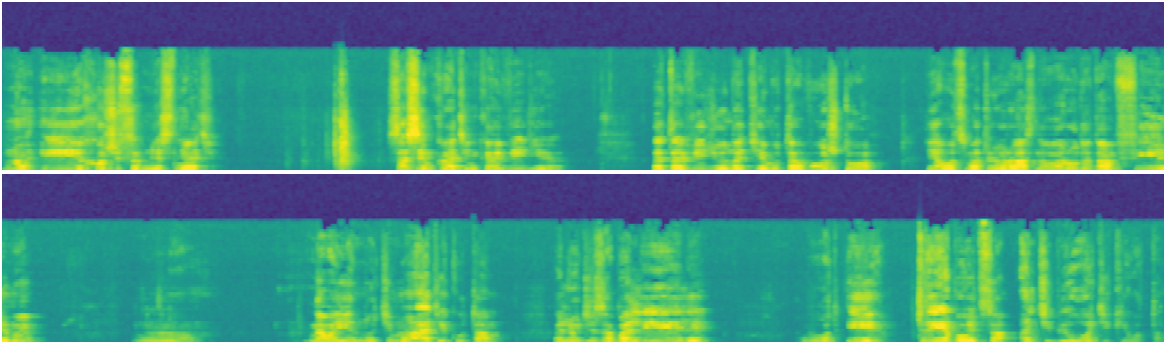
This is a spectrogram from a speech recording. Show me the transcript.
Ну и хочется мне снять совсем кратенькое видео. Это видео на тему того, что я вот смотрю разного рода там фильмы на военную тематику, там люди заболели, вот, и требуются антибиотики, вот там,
